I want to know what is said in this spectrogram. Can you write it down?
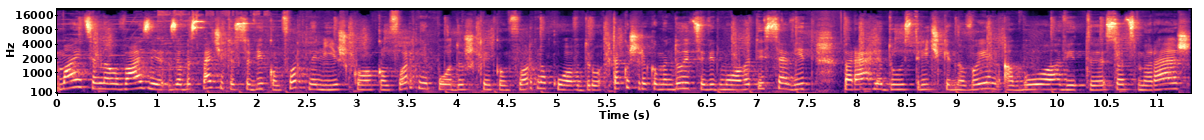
Мається на увазі забезпечити собі комфортне ліжко, комфортні подушки, комфортну ковдру. Також рекомендується відмовитися від перегляду стрічки новин або від соцмереж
